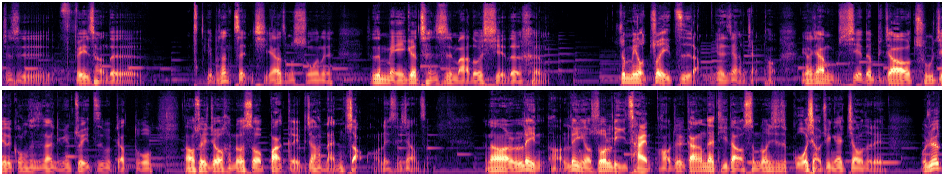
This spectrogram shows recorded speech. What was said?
就是非常的，也不算整齐，要怎么说呢？就是每一个城市码都写的很，就没有赘字了，应该是这样讲哈。因为像写的比较出街的工程师，它里面赘字会比较多，然后所以就很多时候 bug 也比较难找，类似这样子。然后 Lin 啊，Lin 有说理财，好，就是刚刚在提到什么东西是国小就应该教的嘞？我觉得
